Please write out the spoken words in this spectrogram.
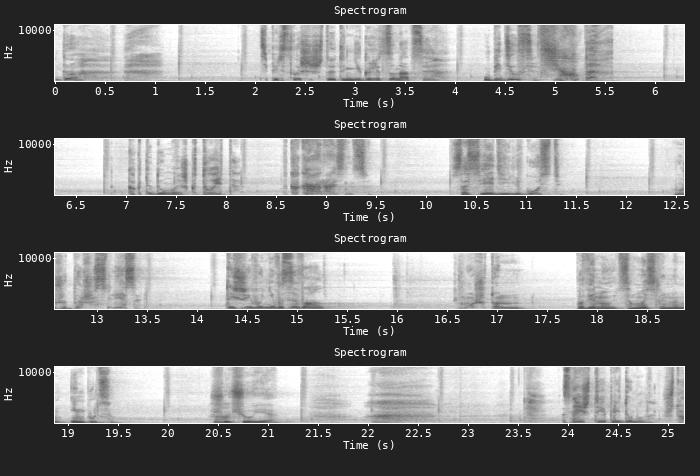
Да. Теперь слышишь, что это не галлюцинация? Убедился? Тихо. Как ты думаешь, кто это? Какая разница? Соседи или гости? Может, даже слесарь? Ты же его не вызывал. Может, он повинуется мысленным импульсам? А? Шучу я. Знаешь, что я придумала? Что?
